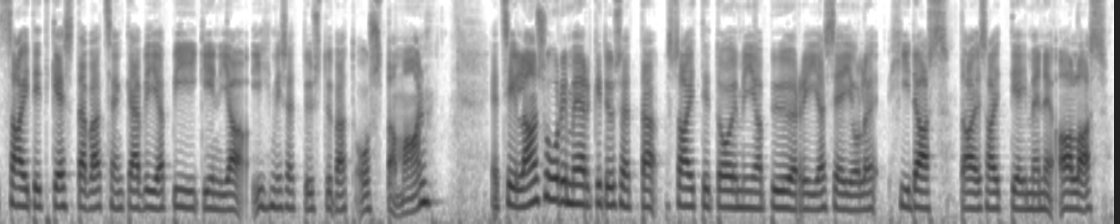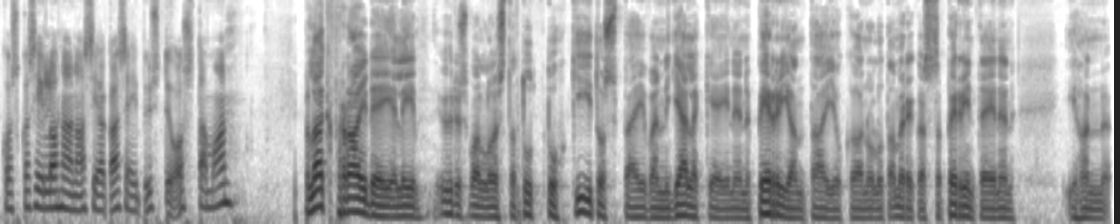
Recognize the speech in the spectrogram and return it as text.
saitit kestävät sen kävijäpiikin ja ihmiset pystyvät ostamaan. Et sillä on suuri merkitys, että saitti toimii ja pyörii ja se ei ole hidas tai saitti ei mene alas, koska silloinhan asiakas ei pysty ostamaan. Black Friday eli Yhdysvalloista tuttu kiitospäivän jälkeinen perjantai, joka on ollut Amerikassa perinteinen ihan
